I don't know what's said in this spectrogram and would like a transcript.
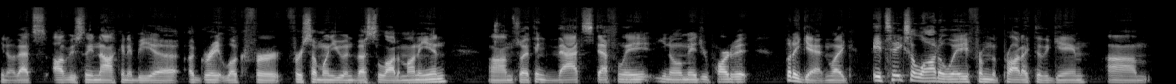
you know that's obviously not going to be a, a great look for for someone you invest a lot of money in. Um, so I think that's definitely you know a major part of it. But again, like it takes a lot away from the product of the game. Um,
